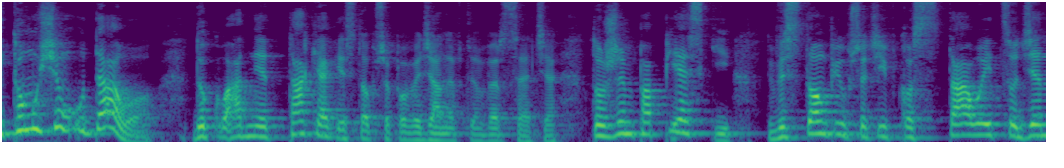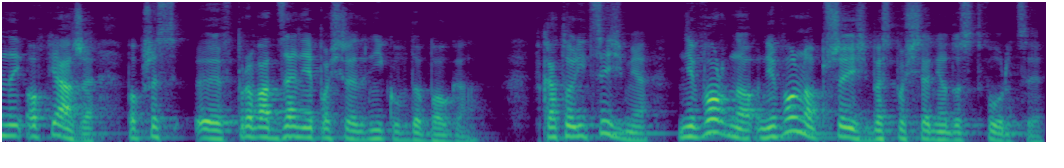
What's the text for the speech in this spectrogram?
I to mu się udało. Dokładnie tak, jak jest to przepowiedziane w tym wersecie. To Rzym papieski wystąpił przeciwko stałej, codziennej ofiarze poprzez y, wprowadzenie pośredników do Boga. W katolicyzmie nie wolno, nie wolno przyjść bezpośrednio do Stwórcy,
